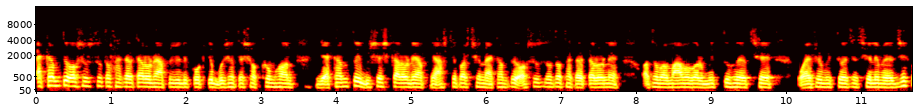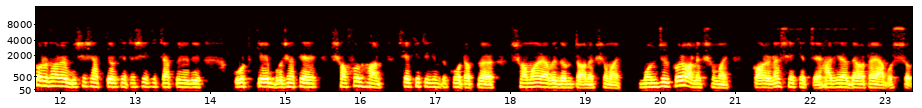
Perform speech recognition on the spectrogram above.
একান্তই অসুস্থতা থাকার কারণে আপনি যদি কোর্টকে বোঝাতে সক্ষম হন যে একান্তই বিশেষ কারণে আপনি আসতে পারছেন না, একান্তই অসুস্থতা থাকার কারণে অথবা মা বাবার মৃত্যু হয়েছে ওয়াইফের মৃত্যু হয়েছে, ছেলে মেয়ে, যে কোনো ধরনের বিশেষ আত্মীয়র ক্ষেত্রে সেক্ষেত্রে আপনি যদি কোর্টকে বোঝাতে সফল হন, সেক্ষেত্রে কিন্তু কোর্ট আপনার সময়ের আবেদনটা অনেক সময় মঞ্জুর করে অনেক সময় করে না, সেক্ষেত্রে হাজিরা দেওয়াটাই আবশ্যক।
